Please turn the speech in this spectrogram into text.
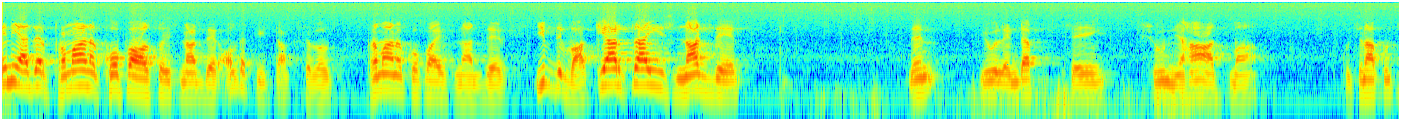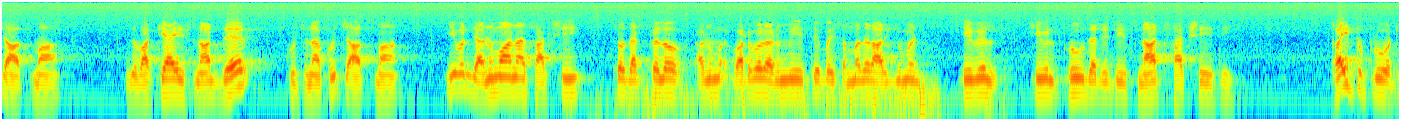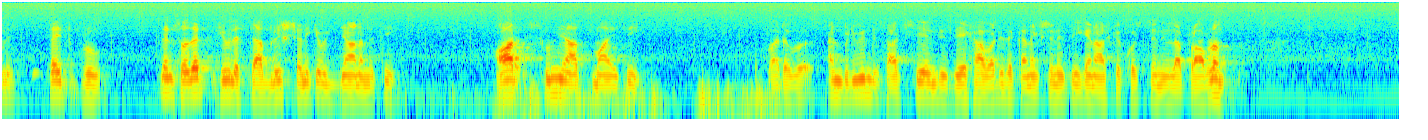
Any other Pramana Kopa also is not there. All that he talks about, Pramana Kopa is not there. If the Vakyartha is not there, then you will end up saying Shunyaha Atma, Kuchna Kuch Atma. The Vakya is not there, Kuchna Kuch Atma. Even the Anumana Sakshi, so that fellow, whatever Anumi say by some other argument, he will, he will prove that it is not Sakshi. Try to prove at least, try to prove. Then so that he will establish Shanika Vijnanamiti or Shunyatma iti. Whatever. And between the Sakshi and the Deha, what is the connection iti? You can ask a question, you will have problem.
